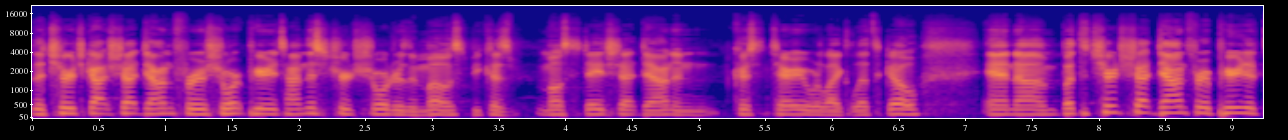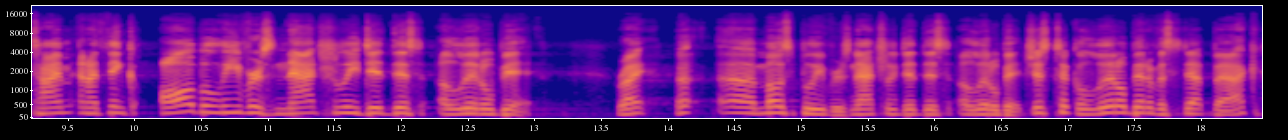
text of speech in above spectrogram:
the church got shut down for a short period of time. This church shorter than most because most stayed shut down and chris and terry were like let's go. And um, but the church shut down for a period of time and i think all believers naturally did this a little bit right? Uh, uh, most believers naturally did this a little bit just took a little bit of a step back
